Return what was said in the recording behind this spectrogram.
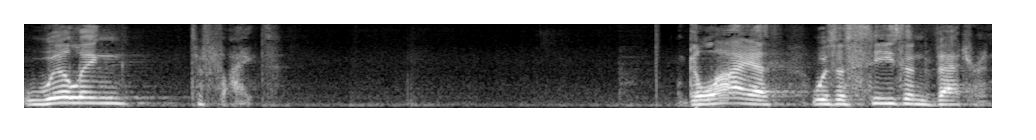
willing to fight. Goliath was a seasoned veteran.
